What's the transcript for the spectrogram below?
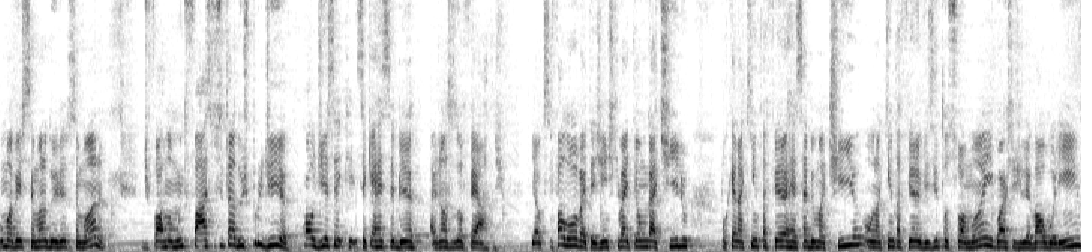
uma vez por semana, duas vezes por semana, de forma muito fácil se traduz pro dia. Qual dia você quer receber as nossas ofertas? E é o que você falou, vai ter gente que vai ter um gatilho porque na quinta-feira recebe uma tia, ou na quinta-feira visita sua mãe e gosta de levar o bolinho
